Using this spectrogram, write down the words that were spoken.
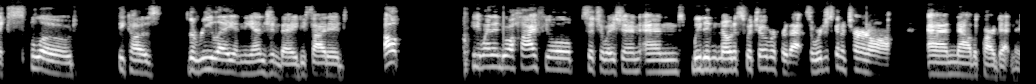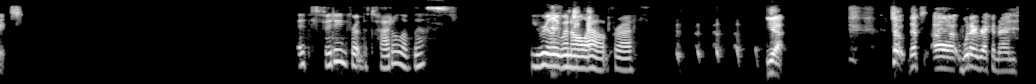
explode because the relay in the engine bay decided, oh, he went into a high fuel situation and we didn't know to switch over for that. So we're just going to turn off and now the car detonates. It's fitting for the title of this. You really went all out for us. Yeah. So that's uh would I recommend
